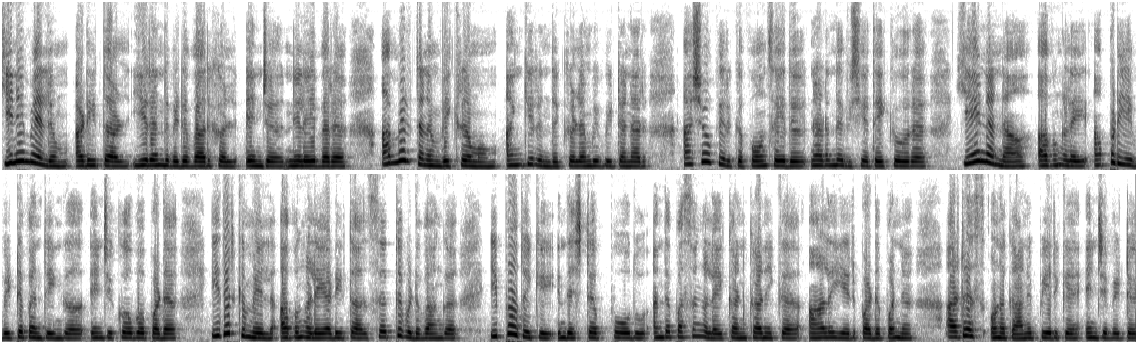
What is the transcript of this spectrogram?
இனிமேலும் அடித்தால் இறந்து விடுவார்கள் என்ற நிலை வர அமிர்தனும் விக்ரமும் அங்கிருந்து கிளம்பிவிட்டனர் அசோக்கிற்கு போன் செய்து நடந்த விஷயத்தை கூற ஏனன்னா அவங்களை அப்படியே விட்டு வந்தீங்க? என்று கோபப்பட இதற்கு மேல் அவங்களை அடித்தால் செத்து விடுவாங்க. இப்போதைக்கு இந்த ஸ்டெப் போதும். அந்த பசங்களை கண்காணிக்க ஆளை ஏற்பாடு பண்ணு. அட்ரஸ் உனக்கு அனுப்பியிருக்கேன் என்று விட்டு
